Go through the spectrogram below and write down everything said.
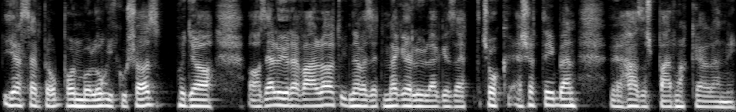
Ilyen szempontból logikus az, hogy a, az előrevállalt, úgynevezett megelőlegezett csok esetében házas párnak kell lenni.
